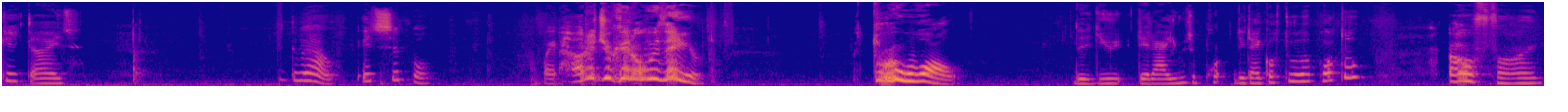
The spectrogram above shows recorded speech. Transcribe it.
Okay, guys. Wow, it's simple. Wait, how did you get over there? Through a wall. Did you? Did I use a port? Did I go through a portal? Oh, fine.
